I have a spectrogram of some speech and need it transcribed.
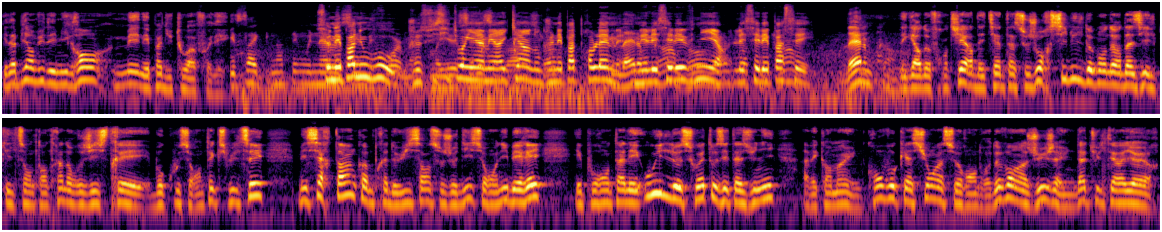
Il a bien vu des migrants, mais n'est pas du tout affolé. Ce n'est pas nouveau. Je suis citoyen américain, donc je n'ai pas de problème. Mais laissez-les venir, laissez-les passer. Les gardes frontières détiennent à ce jour 6000 demandeurs d'asile qu'ils sont en train d'enregistrer. Beaucoup seront expulsés, mais certains, comme près de 800 ce jeudi, seront libérés et pourront aller où ils le souhaitent aux États-Unis, avec en main une convocation à se rendre devant un juge à une date ultérieure.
